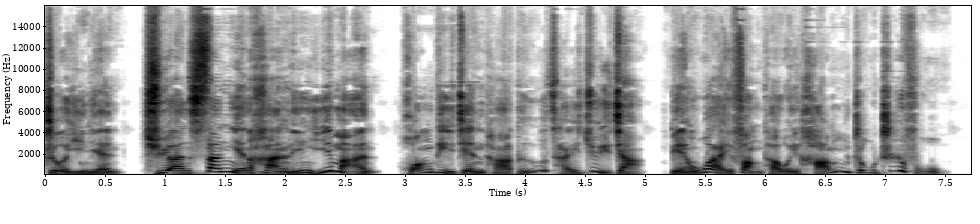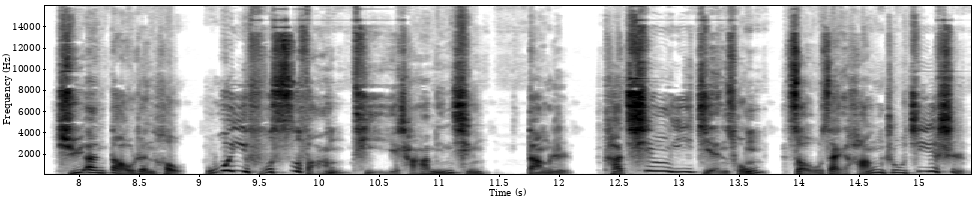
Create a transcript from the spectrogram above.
这一年，徐安三年翰林已满，皇帝见他德才俱佳。便外放他为杭州知府。徐安到任后，微服私访，体察民情。当日，他轻衣简从，走在杭州街市，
